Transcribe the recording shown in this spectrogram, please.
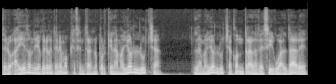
Pero ahí es donde yo creo que tenemos que centrarnos, porque la mayor lucha, la mayor lucha contra las desigualdades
